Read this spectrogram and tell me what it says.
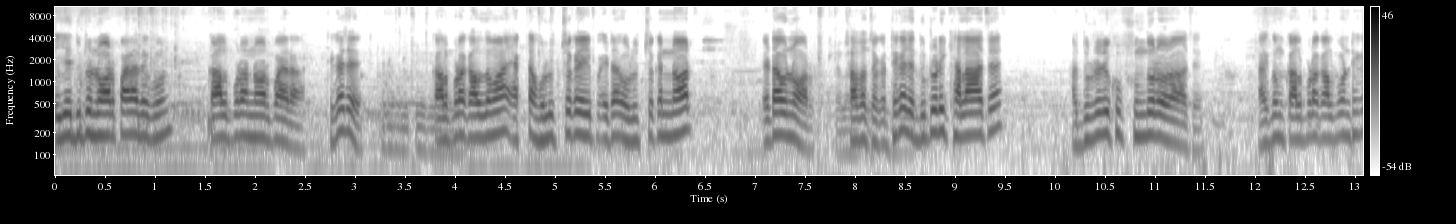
এই যে দুটো নর পায়রা দেখুন, কালপোড়া নর পায়রা, ঠিক আছে? কালপোড়া কালদমা, একটা হলুদ চোখের এটা হলুদ চোখের নর, এটাও নর, সাদা চোখের ঠিক আছে? দুটোরই খেলা আছে, আর দুটোরই খুব সুন্দর ওরা আছে। একদম কালপোড়া কালপন ঠিক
